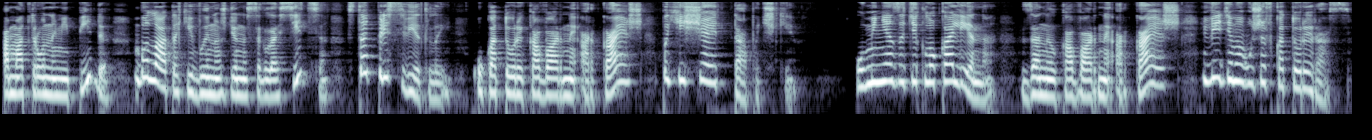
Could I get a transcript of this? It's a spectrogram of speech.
а Матрона Мипида была таки вынуждена согласиться стать пресветлой, у которой коварный Аркаиш похищает тапочки. «У меня затекло колено», заныл коварный Аркаеш, видимо, уже в который раз.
